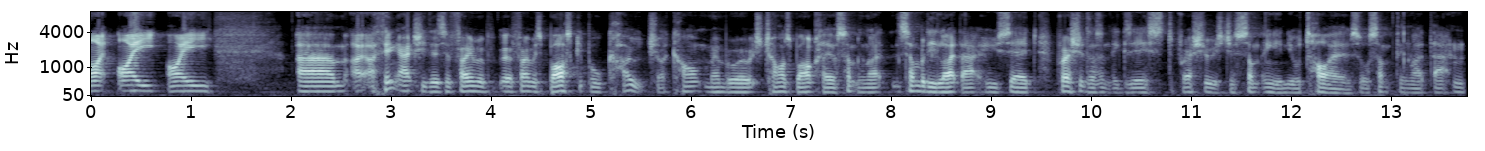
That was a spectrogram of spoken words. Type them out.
I, I, I um, I, I, think actually there's a famous, a famous basketball coach. I can't remember whether it's Charles Barkley or something like somebody like that who said pressure doesn't exist. Pressure is just something in your tires or something like that. And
